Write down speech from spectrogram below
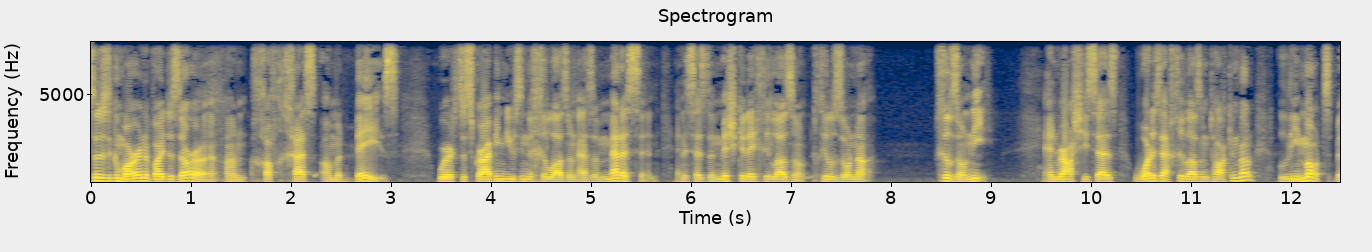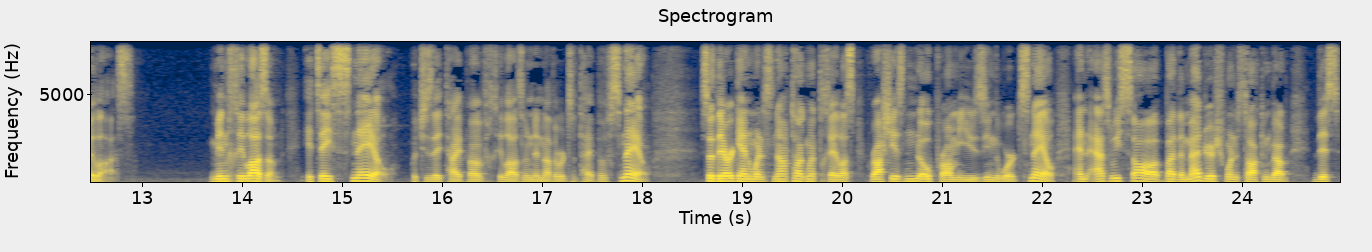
So there's a gemara in Avodah Zarah on Chaf Ches Amud Beis where it's describing using the chilazon as a medicine, and it says the mishkadei chilazon chilazona chilazoni, and Rashi says what is that chilazon talking about? Limotz bilaz min chilazon. It's a snail, which is a type of chilazon, in other words, a type of snail. So there again, when it's not talking about tchelas, Rashi has no problem using the word snail. And as we saw by the Medrash, when it's talking about this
